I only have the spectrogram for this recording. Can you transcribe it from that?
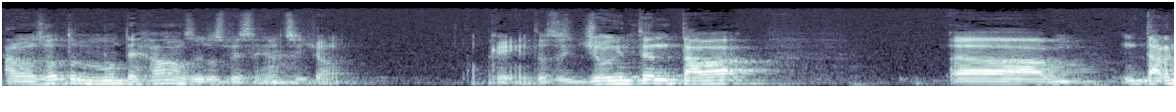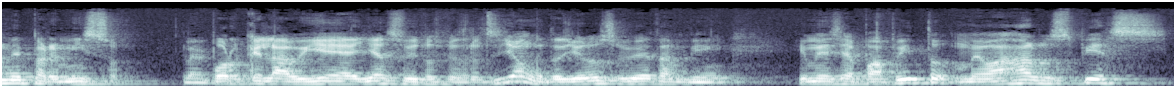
A nosotros no nos dejábamos de los pies en el sillón. Okay, entonces yo intentaba uh, darme permiso porque la vi a ella subir los pies al sillón, entonces yo lo subía también y me decía, papito, me baja los pies.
